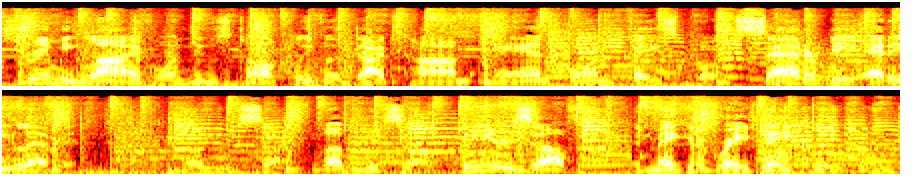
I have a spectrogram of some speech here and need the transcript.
Streaming live on newstalkcleveland.com and on Facebook, Saturday at 11. Know yourself, love yourself, be yourself, and make it a great day, Cleveland.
